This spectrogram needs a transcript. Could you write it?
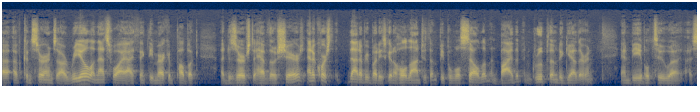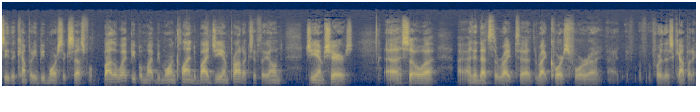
uh, of concerns are real, and that's why I think the American public uh, deserves to have those shares. And of course, not everybody's going to hold on to them. People will sell them and buy them and group them together and, and be able to uh, see the company be more successful. By the way, people might be more inclined to buy GM products if they owned GM shares. Uh, so I think that's the right, the right course for, for this company.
